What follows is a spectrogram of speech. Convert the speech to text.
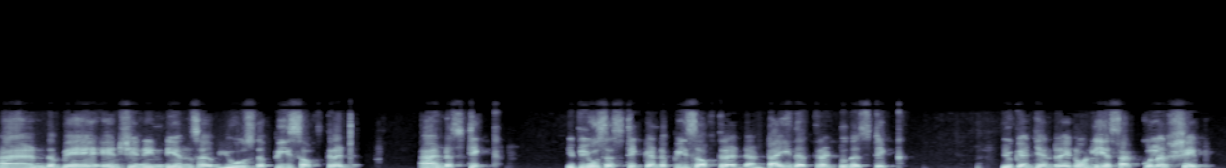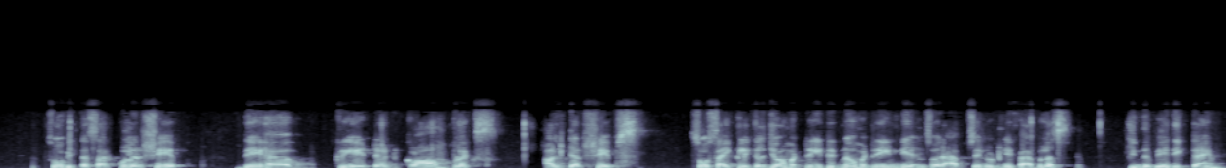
And the way ancient Indians have used a piece of thread and a stick. If you use a stick and a piece of thread and tie the thread to the stick, you can generate only a circular shape. So with a circular shape, they have created complex altar shapes. So cyclical geometry, trigonometry, Indians were absolutely fabulous in the Vedic time.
